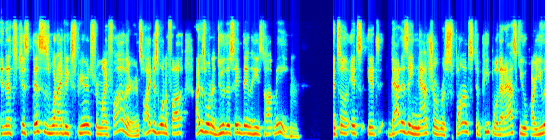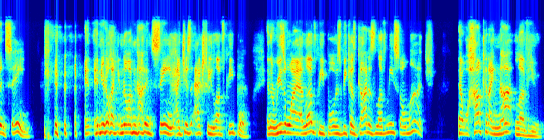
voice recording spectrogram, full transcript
And that's just this is what I've experienced from my father. And so I just want to follow, I just want to do the same thing that he's taught me. Hmm. And so it's it's that is a natural response to people that ask you, are you insane? And, and you're like, no, I'm not insane. I just actually love people. And the reason why I love people is because God has loved me so much that, well, how could I not love you?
